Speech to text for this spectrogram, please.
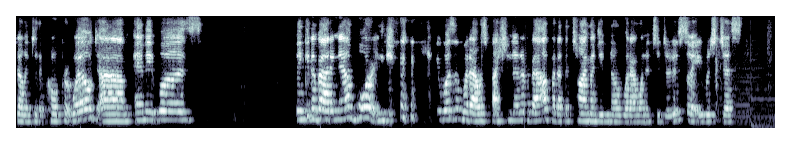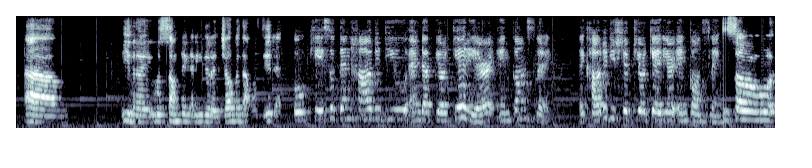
fell into the corporate world, um, and it was thinking about it now boring. it wasn't what I was passionate about, but at the time I didn't know what I wanted to do, so it was just. Um, you know, it was something I needed a job and that was it. Okay, so then how did you end up your career in counseling? Like, how did you shift your career in counseling? So,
